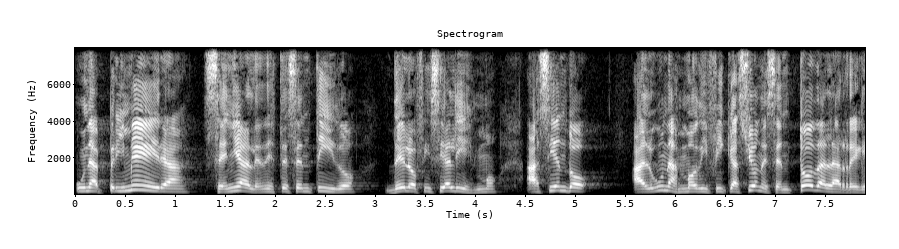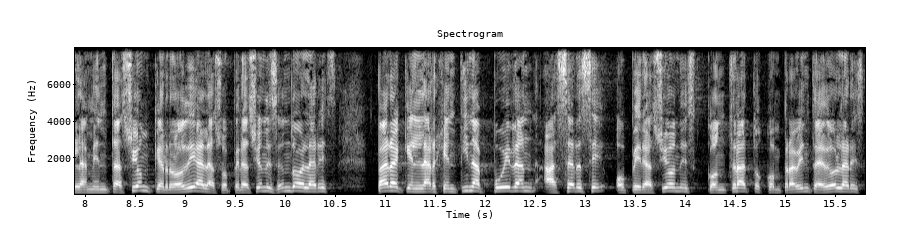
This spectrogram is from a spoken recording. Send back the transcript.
una primera señal en este sentido del oficialismo haciendo algunas modificaciones en toda la reglamentación que rodea las operaciones en dólares para que en la Argentina puedan hacerse operaciones, contratos, compraventa de dólares,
